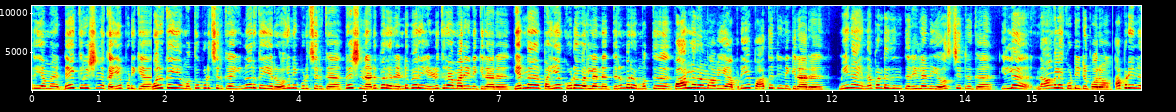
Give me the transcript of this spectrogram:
அறியாம டே கிரிஷ்னு கைய பிடிக்க ஒரு கைய முத்து பிடிச்சிருக்க இன்னொரு கைய ரோகிணி பிடிச்சிருக்க. கிரிஷ் நடுப்புற ரெண்டு பேரும் இழுக்கிற மாதிரி நிக்கிறாரு. என்ன பையன் கூட வரலன்னு திரும்புற முத்து? பார்லர் அம்மாவிய அப்படியே பார்த்துட்டு நிக்கிறாரு. மீனா என்ன பண்றதுன்னு தெரியலன்னு யோசிச்சுட்டு இருக்க. இல்ல நாங்களே கூட்டிட்டு போறோம். அப்படின்னு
